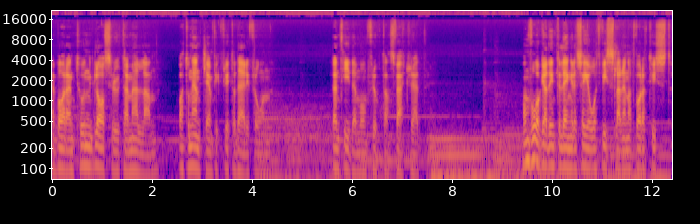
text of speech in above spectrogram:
med bara en tunn glasruta emellan och att hon äntligen fick flytta därifrån. Den tiden var hon fruktansvärt rädd. Hon vågade inte längre säga åt visslaren att vara tyst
